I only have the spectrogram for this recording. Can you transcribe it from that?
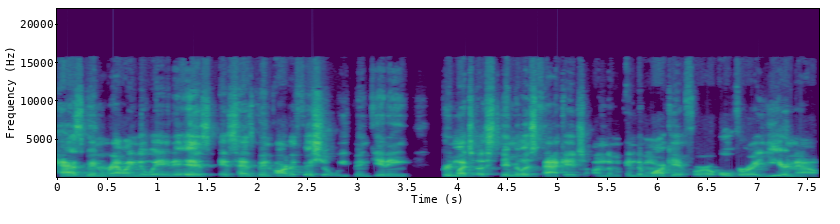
has been rallying the way it is it has been artificial. We've been getting pretty much a stimulus package on the in the market for over a year now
